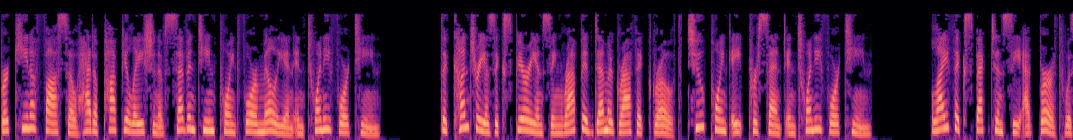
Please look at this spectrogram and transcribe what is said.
Burkina Faso had a population of 17.4 million in 2014, the country is experiencing rapid demographic growth 2.8% in 2014, Life expectancy at birth was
